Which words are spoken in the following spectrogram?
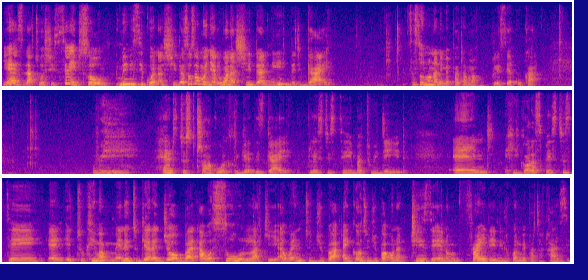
Yes that's what she said. So mimi sikuwa na shida. Sasa mwenye alikuwa na shida ni the guy. Sasa unaona nimepata place ya kukaa. We had to struggle to get this guy place to stay but we did. And he got a space to stay and it took him a minute to get a job but i was so lucky. I went to juba. I got to juba on a tuesday and on friday nilikuwa nimepata kazi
